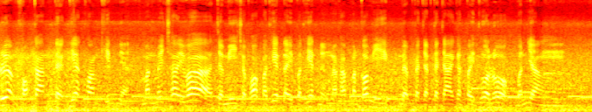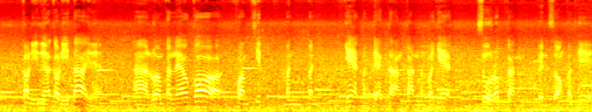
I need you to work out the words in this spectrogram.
เรื่องของการแตกแยกความคิดเนี่ยมันไม่ใช่ว่าจะมีเฉพาะประเทศใดประเทศหนึ่งนะครับ มันก็มีแบบกระจัดกระจายกันไปทั่วโลกเหมือนอย่างเกาหลีเหนือเกาหลีใต้เนี่ย อ่ารวมกันแล้วก็ความคิดมันมันแยกมันแตกต่างกัน มันก็แยกสู้รบกันเป็นสองประเทศ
